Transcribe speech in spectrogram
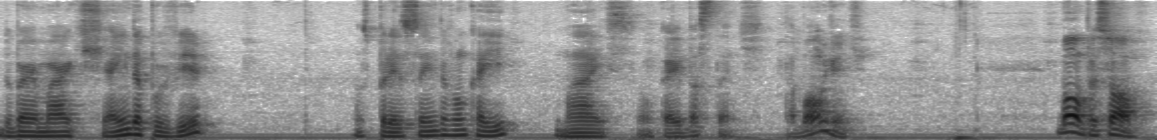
do bear market ainda por vir, os preços ainda vão cair mais, vão cair bastante. Tá bom, gente? Bom, pessoal,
